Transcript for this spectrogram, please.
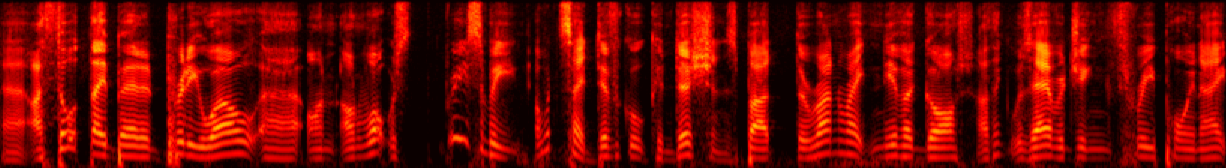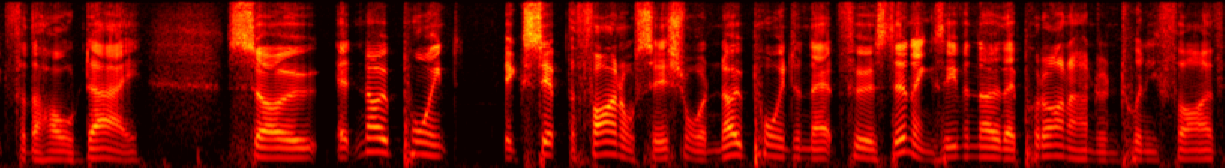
Uh, I thought they batted pretty well uh, on on what was reasonably I wouldn't say difficult conditions, but the run rate never got. I think it was averaging 3.8 for the whole day. So at no point except the final session, or at no point in that first innings, even though they put on 125,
